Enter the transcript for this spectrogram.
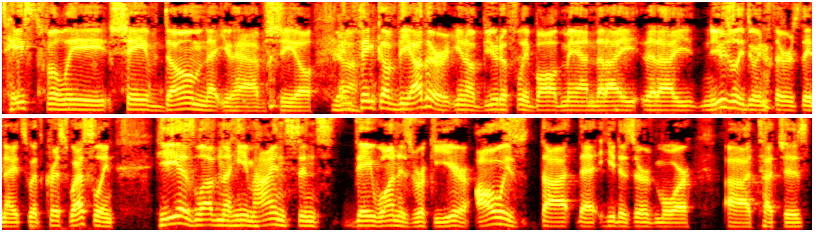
tastefully shaved dome that you have, Sheil, yeah. and think of the other, you know, beautifully bald man that I that I usually doing Thursday nights with Chris Wesseling. He has loved Nyheim Hines since day one his rookie year. Always thought that he deserved more uh, touches.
